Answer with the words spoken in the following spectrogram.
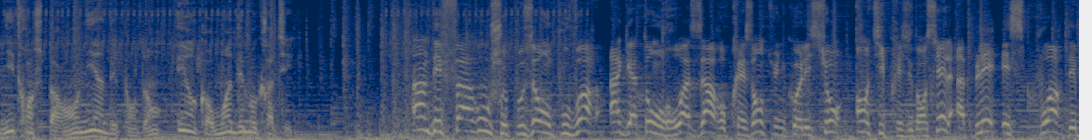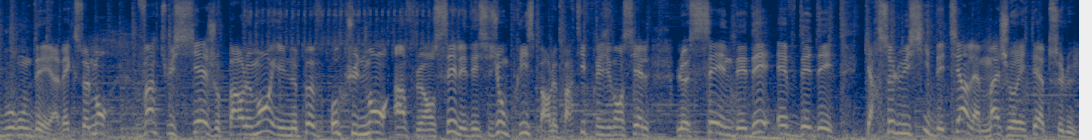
ni transparent, ni indépendant, et encore moins démocratique. Un des farouches opposants au pouvoir, Agathon Roisa, représente une coalition anti-présidentielle appelée Espoir des Burundais. Avec seulement 28 sièges au Parlement, ils ne peuvent aucunement influencer les décisions prises par le parti présidentiel, le CNDD-FDD, car celui-ci détient la majorité absolue.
